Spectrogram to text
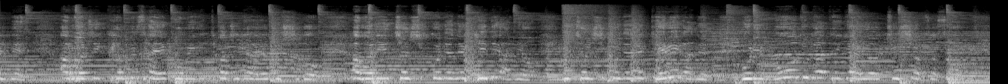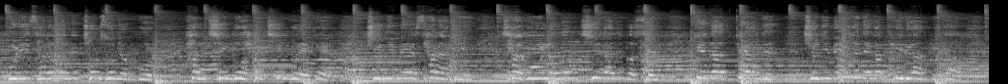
삶에 아버지 감사의 고백이 터지게 하여 주시고 아버지 2019년을 기대하며 2019년을 계획하는 우리 모두가 되게 하여 주시옵소서. 우리 사랑하는 청소년부 한 친구 한 친구에게 주님의 사랑이 차고 올라 넘치라는 것을 깨닫게 하는 주님의 은혜가 필요합니다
